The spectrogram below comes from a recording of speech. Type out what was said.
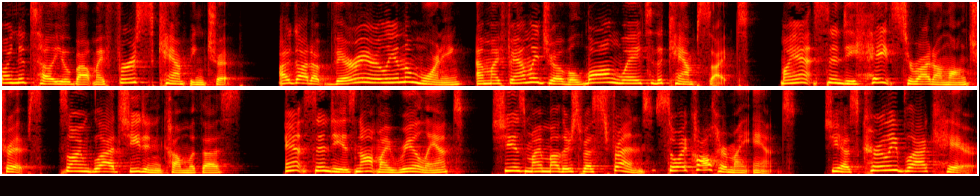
Going to tell you about my first camping trip. I got up very early in the morning, and my family drove a long way to the campsite. My Aunt Cindy hates to ride on long trips, so I'm glad she didn't come with us. Aunt Cindy is not my real aunt. She is my mother's best friend, so I call her my aunt. She has curly black hair.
